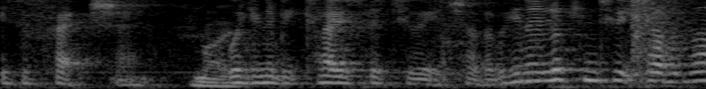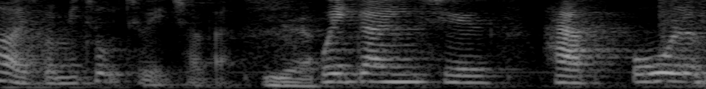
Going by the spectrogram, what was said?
is affection. Right. We're going to be closer to each other. We're going to look into each other's eyes when we talk to each other. Yeah. We're going to have all of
